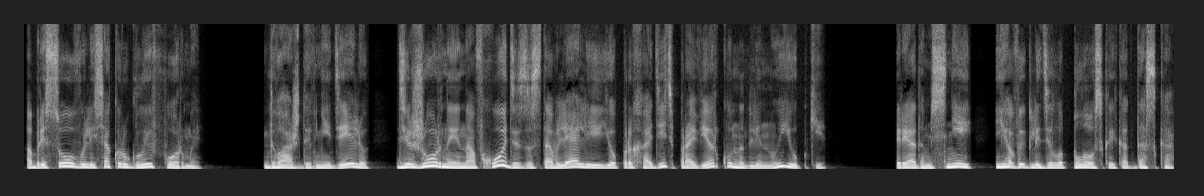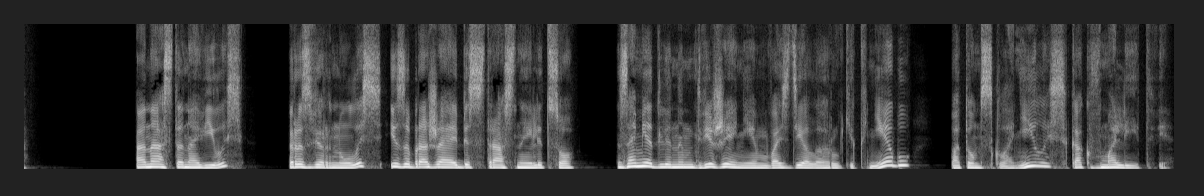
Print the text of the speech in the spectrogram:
обрисовывались округлые формы. Дважды в неделю дежурные на входе заставляли ее проходить проверку на длину юбки. Рядом с ней я выглядела плоской, как доска. Она остановилась, развернулась, изображая бесстрастное лицо, замедленным движением воздела руки к небу, потом склонилась, как в молитве.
